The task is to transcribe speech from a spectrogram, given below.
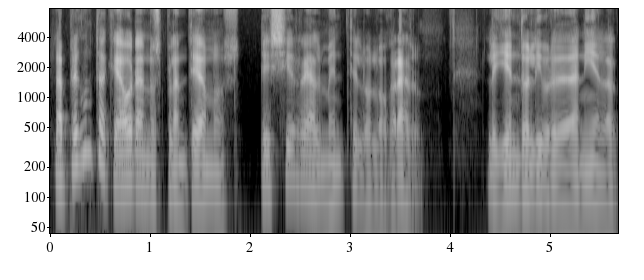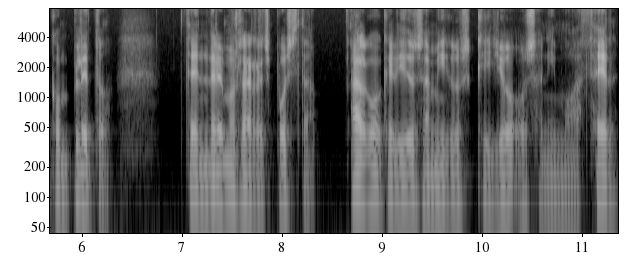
La pregunta que ahora nos planteamos es si realmente lo lograron. Leyendo el libro de Daniel al completo, tendremos la respuesta. Algo, queridos amigos, que yo os animo a hacer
